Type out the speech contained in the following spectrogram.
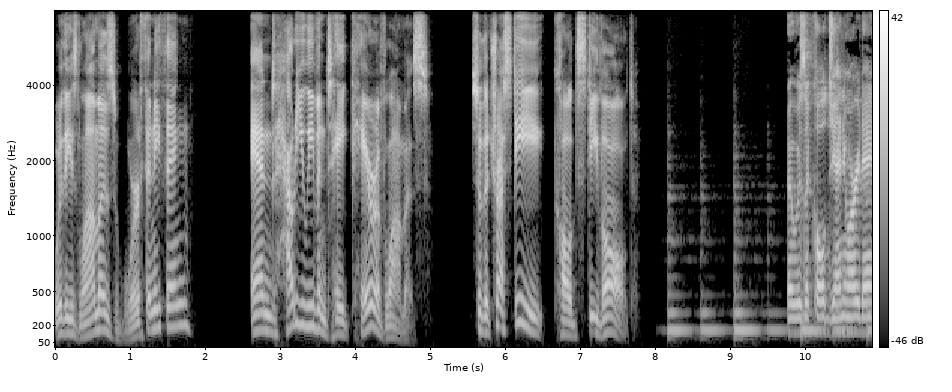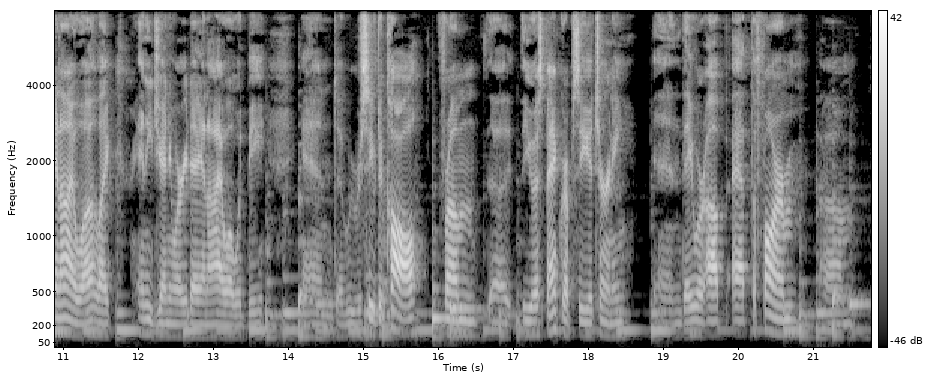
Were these llamas worth anything? And how do you even take care of llamas? So the trustee called Steve Auld. It was a cold January day in Iowa, like any January day in Iowa would be. And uh, we received a call from the, the U.S. bankruptcy attorney, and they were up at the farm. Um,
